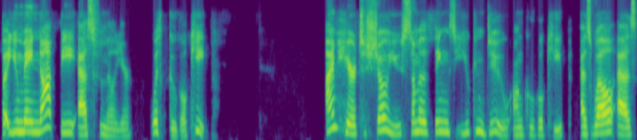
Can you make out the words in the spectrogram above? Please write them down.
But you may not be as familiar with Google Keep. I'm here to show you some of the things you can do on Google Keep, as well as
